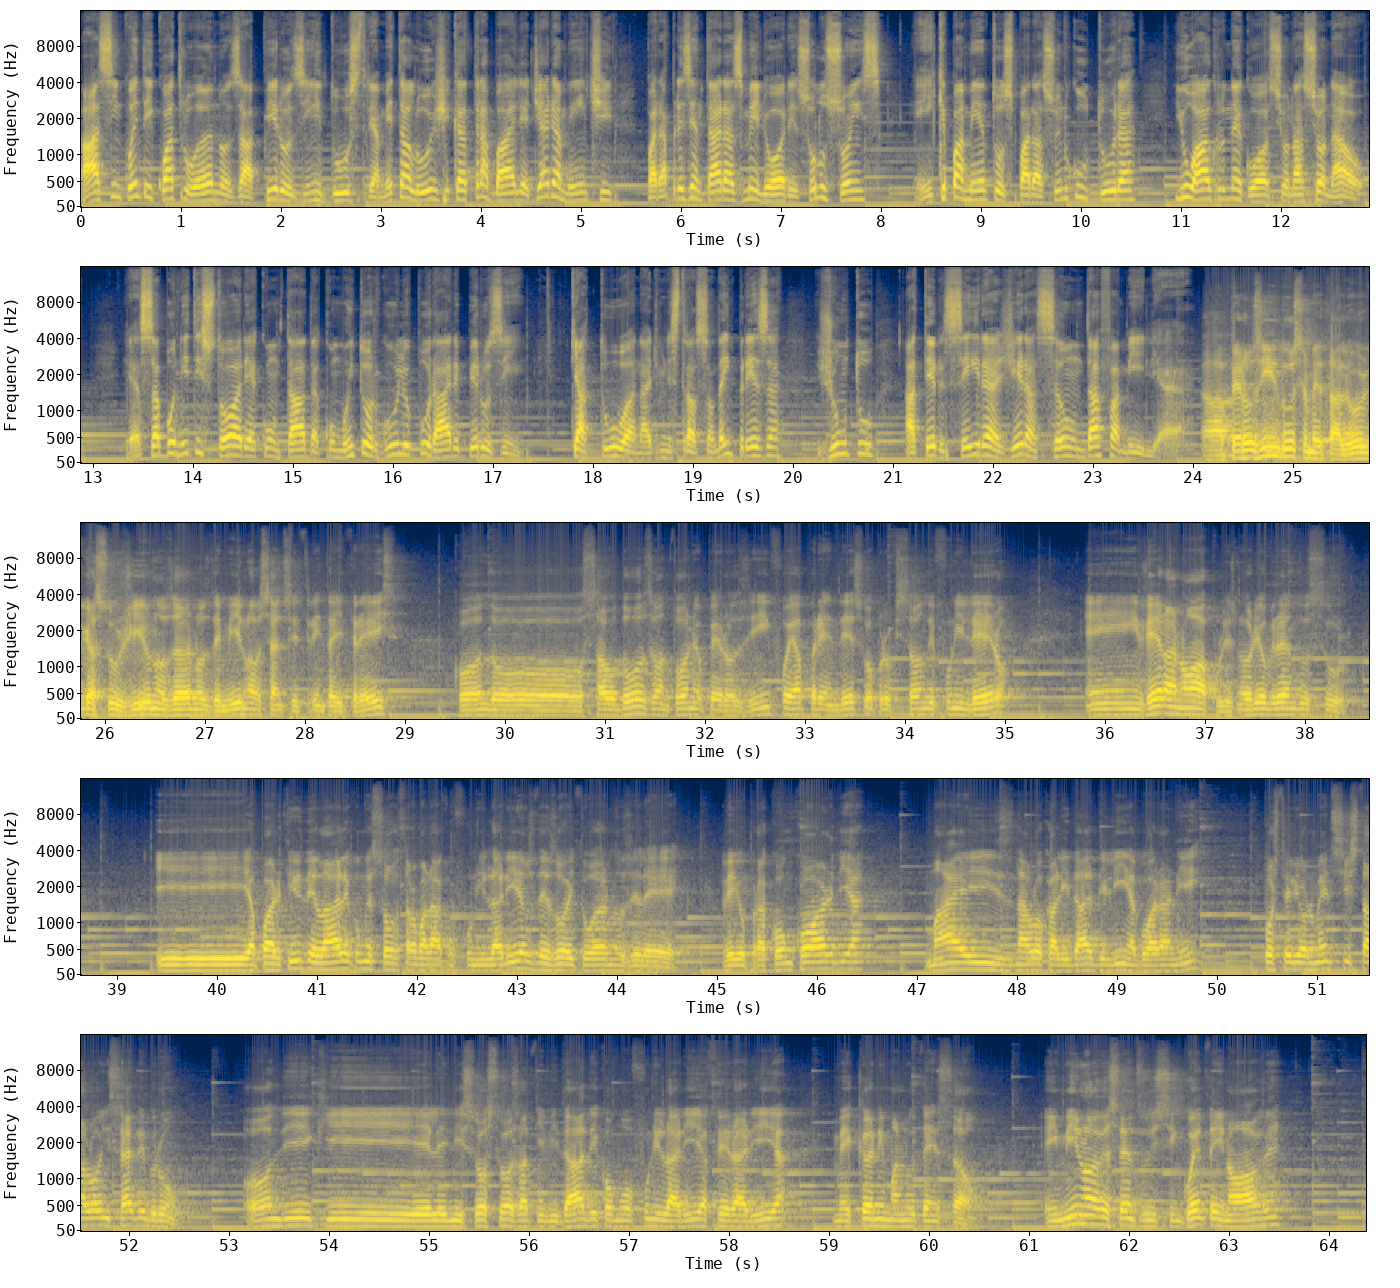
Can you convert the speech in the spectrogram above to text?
Há 54 anos, a Peruzin Indústria Metalúrgica trabalha diariamente para apresentar as melhores soluções em equipamentos para a suinocultura e o agronegócio nacional. Essa bonita história é contada com muito orgulho por Ari Peruzin, que atua na administração da empresa junto à terceira geração da família. A Peruzin Indústria Metalúrgica surgiu nos anos de 1933, quando o saudoso Antônio Peruzin foi aprender sua profissão de funileiro em Veranópolis, no Rio Grande do Sul. E a partir de lá ele começou a trabalhar com funilaria. Aos 18 anos ele veio para Concórdia, mais na localidade de Linha Guarani. Posteriormente se instalou em Sede Brum, onde que ele iniciou suas atividades como funilaria, ferraria, mecânica e manutenção. Em 1959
